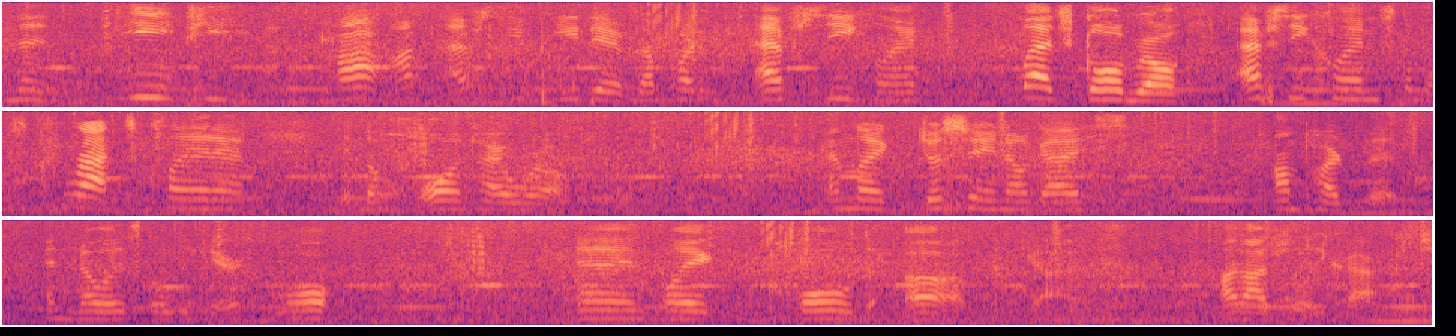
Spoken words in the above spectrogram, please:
And then DT. Hi, I'm FCP Dibs. I'm part of the FC clan. Let's go, bro. FC clan is the most cracked clan in, the whole entire world. And like, just so you know, guys, I'm part of it. And Noah's the leader. Well, and like, hold up, guys. I'm absolutely cracked.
